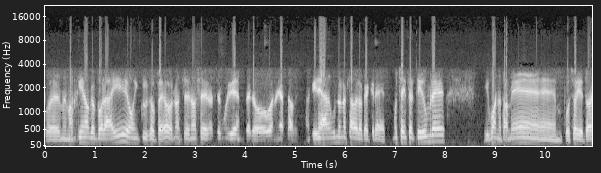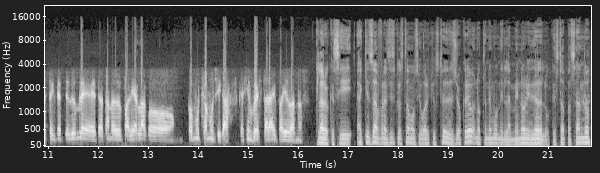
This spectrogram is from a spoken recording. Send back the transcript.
pues me imagino que por ahí o incluso peor, no sé, no sé, no sé muy bien, pero bueno, ya sabes, aquí uno no sabe lo que creer. Mucha incertidumbre y bueno, también, pues oye, toda esta incertidumbre tratando de paliarla con, con mucha música, que siempre estará ahí para ayudarnos. Claro que sí. Aquí en San Francisco estamos igual que ustedes, yo creo. No tenemos ni la menor idea de lo que está pasando,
